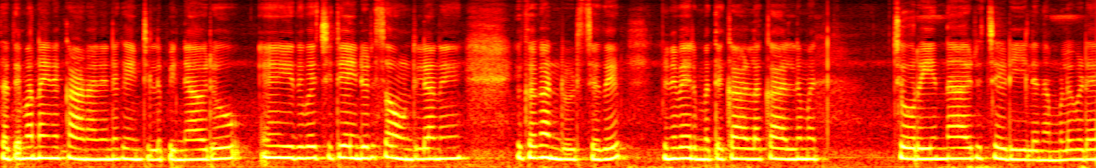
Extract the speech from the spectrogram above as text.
സത്യം പറഞ്ഞാൽ അതിനെ കാണാൻ തന്നെ കഴിഞ്ഞിട്ടില്ല. പിന്നെ ആ ഒരു ഇത് വെച്ചിട്ട് അതിന്റെ ഒരു സൗണ്ടിലാണ് ഒക്കെ കണ്ടുപിടിച്ചത്. പിന്നെ വരുമ്പോഴത്തേക്ക് ആളുടെ കാലിന് മറ്റ് ചൊറിയുന്ന ആ ഒരു ചെടിയിൽ നമ്മളിവിടെ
